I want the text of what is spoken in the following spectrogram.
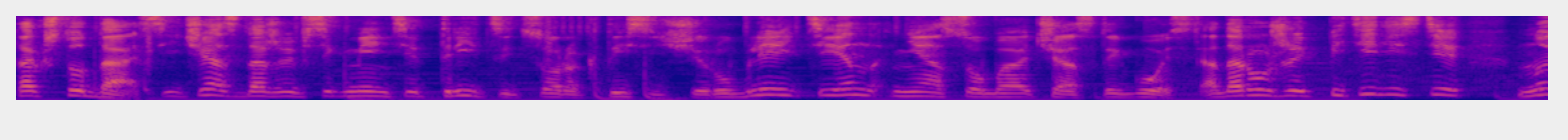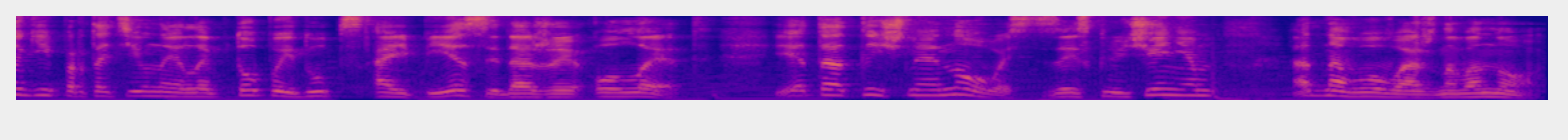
Так что да, сейчас даже в сегменте 30-40 тысяч рублей рублей TN не особо частый гость, а дороже 50 многие портативные лэптопы идут с IPS и даже OLED. И это отличная новость, за исключением одного важного но.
